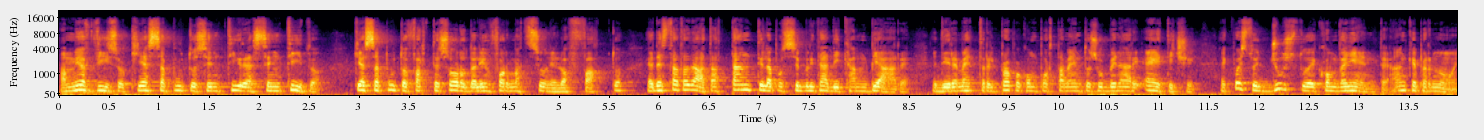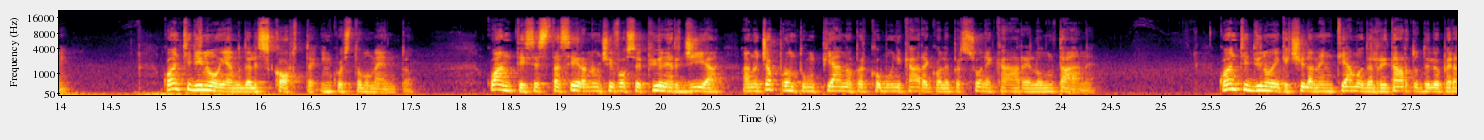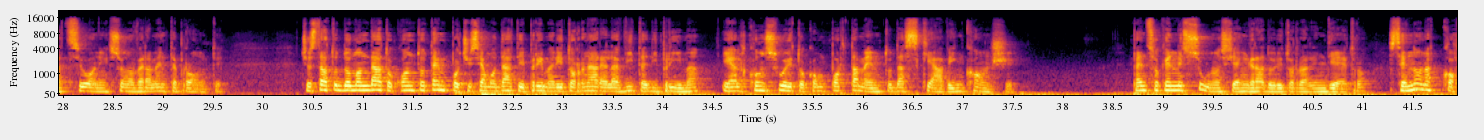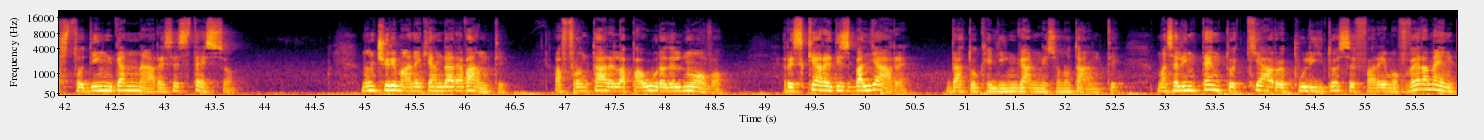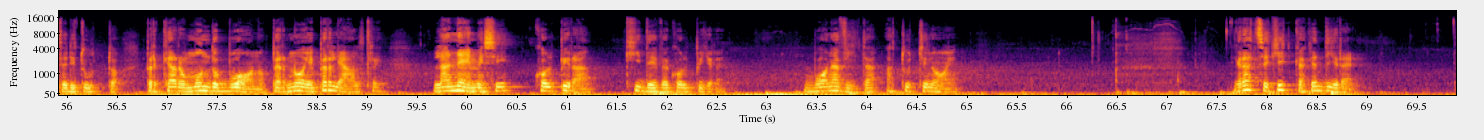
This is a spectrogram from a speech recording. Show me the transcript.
A mio avviso, chi ha saputo sentire ha sentito, chi ha saputo far tesoro delle informazioni lo ha fatto ed è stata data a tanti la possibilità di cambiare e di rimettere il proprio comportamento su binari etici e questo è giusto e conveniente anche per noi. Quanti di noi hanno delle scorte in questo momento? Quanti, se stasera non ci fosse più energia, hanno già pronto un piano per comunicare con le persone care e lontane? Quanti di noi che ci lamentiamo del ritardo delle operazioni sono veramente pronti? Ci è stato domandato quanto tempo ci siamo dati prima di tornare alla vita di prima e al consueto comportamento da schiavi inconsci. Penso che nessuno sia in grado di tornare indietro se non a costo di ingannare se stesso. Non ci rimane che andare avanti, affrontare la paura del nuovo, rischiare di sbagliare, dato che gli inganni sono tanti, ma se l'intento è chiaro e pulito e se faremo veramente di tutto per creare un mondo buono per noi e per gli altri, la Nemesi colpirà chi deve colpire. Buona vita a tutti noi. Grazie Chicca, che dire?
